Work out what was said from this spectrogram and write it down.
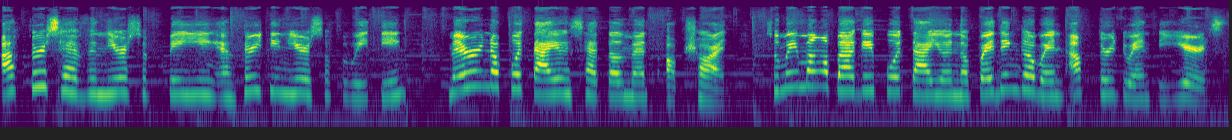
after 7 years of paying and 13 years of waiting, meron na po tayong settlement option. So may mga bagay po tayo na pwedeng gawin after 20 years.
